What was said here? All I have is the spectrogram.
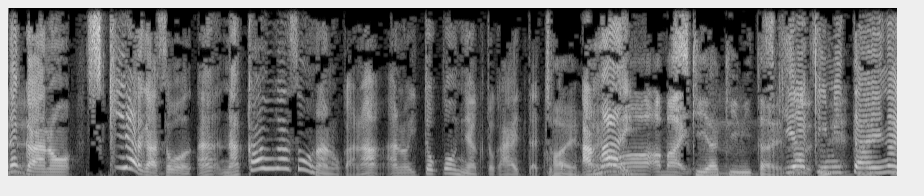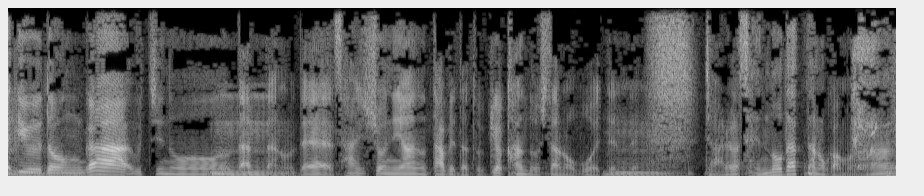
なんかあの、すき家がそう、あ中尾がそうなのかな？あの、糸こんにゃくとか入ったちょっはいはい。と甘い、あー甘い。すき焼きみたいな。すき焼きみたいな牛丼がうちのだったので、最初にあの食べた時は感動したのを覚えてるんで、じゃああれは洗脳だったのかもな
